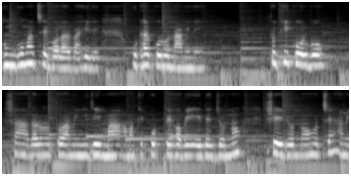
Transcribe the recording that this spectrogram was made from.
ঘুম ঘুমাচ্ছে বলার বাহিরে, উঠার কোনো নামই নেই। তো কি করব? সাধারণত আমি নিজেই মা আমাকে করতে হবে এদের জন্য। সেই জন্য হচ্ছে আমি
